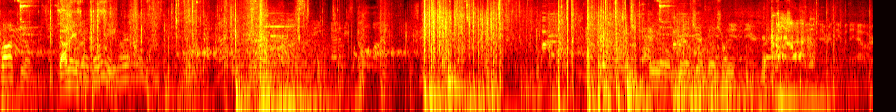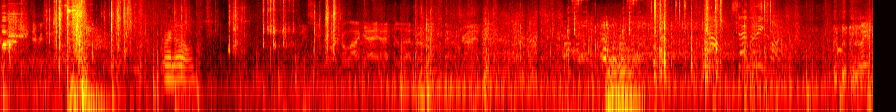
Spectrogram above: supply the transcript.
Fuck him. Y'all niggas Oh, pussy. Where are they? Guy. I feel that, bro. I respect the grind. Send recon. UAV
